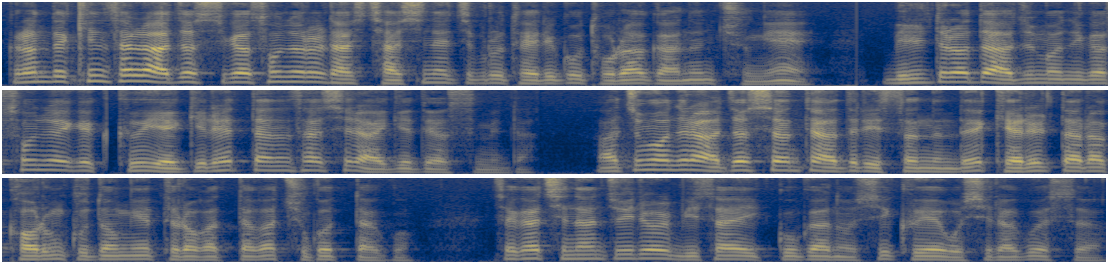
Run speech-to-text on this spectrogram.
그런데 킨셀라 아저씨가 소녀를 다시 자신의 집으로 데리고 돌아가는 중에 밀드러드 아주머니가 소녀에게 그 얘기를 했다는 사실을 알게 되었습니다. 아주머니랑 아저씨한테 아들이 있었는데 개를 따라 거름 구덩이에 들어갔다가 죽었다고. 제가 지난주 일요일 미사에 입고 간 옷이 그의 옷이라고 했어요.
